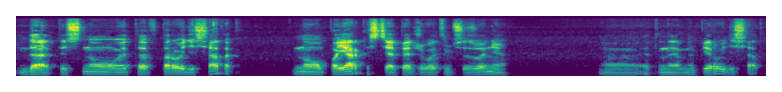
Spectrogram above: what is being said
Да, то есть, ну, это второй десяток, но по яркости, опять же, в этом сезоне э, это, наверное, первый десяток.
